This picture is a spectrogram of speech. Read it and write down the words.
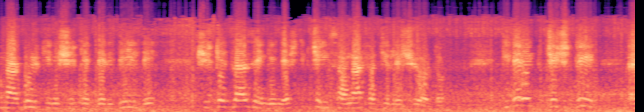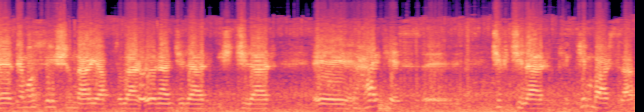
onlar bu ülkenin şirketleri değildi. Şirketler zenginleştikçe insanlar fakirleşiyordu. Giderek çeşitli e, demonstrationlar yaptılar. Öğrenciler, işçiler, e, herkes, e, çiftçiler, kim varsa.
